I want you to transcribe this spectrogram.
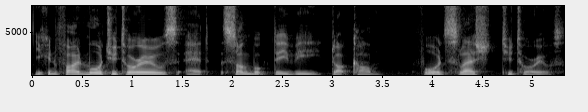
You can find more tutorials at songbookdb.com forward slash tutorials.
